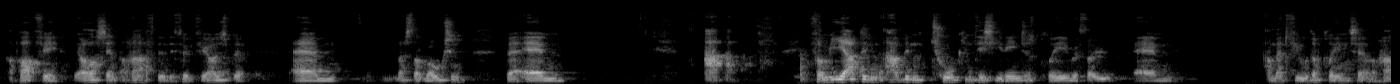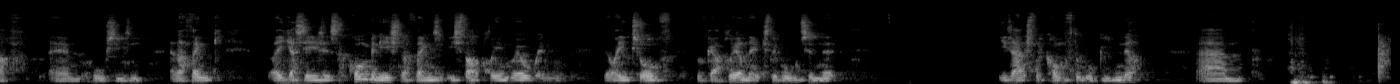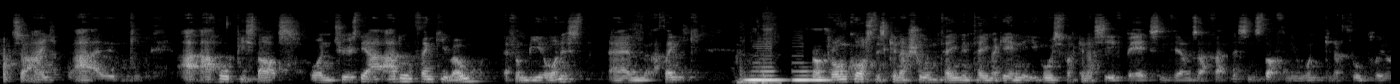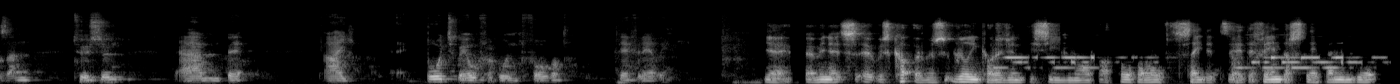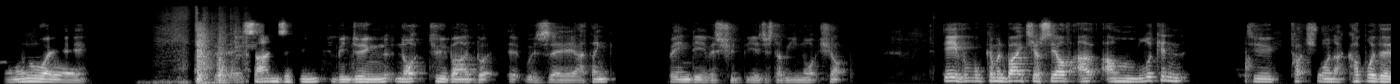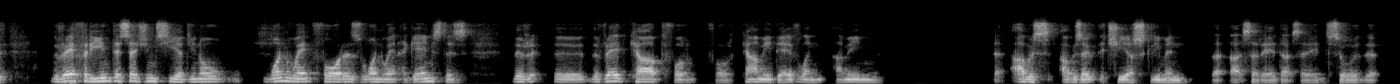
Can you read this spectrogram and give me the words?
apart from the other centre half that they took for us, but um, Mr. Wilson. But um, I, for me, I've been I've been choking to see Rangers play without um, a midfielder playing centre half um, whole season, and I think like I say, it's a combination of things we start playing well when the likes of we've got a player next to Goldson that he's actually comfortable being there. Um, so I, I, I hope he starts on Tuesday. I, I don't think he will, if I'm being honest. Um, I think Bronckhorst has kind of shown time and time again that he goes for kind of safe bets in terms of fitness and stuff, and he won't kind of throw players in too soon. Um, but aye, bodes well for going forward, definitely. Yeah, I mean it's it was it was really encouraging to see you know a proper left-sided uh, defender step in and do it. And I know uh, uh, Sands have been been doing not too bad, but it was uh, I think Ben Davies should be just a wee notch up. Dave, coming back to yourself, I, I'm looking to touch on a couple of the the refereeing decisions here. You know, one went for us, one went against us the the the red card for for Cammy Devlin. I mean, I was I was out the chair screaming that that's a red, that's a red. So that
